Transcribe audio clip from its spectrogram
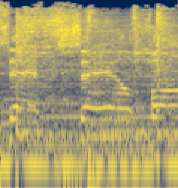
set sail for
